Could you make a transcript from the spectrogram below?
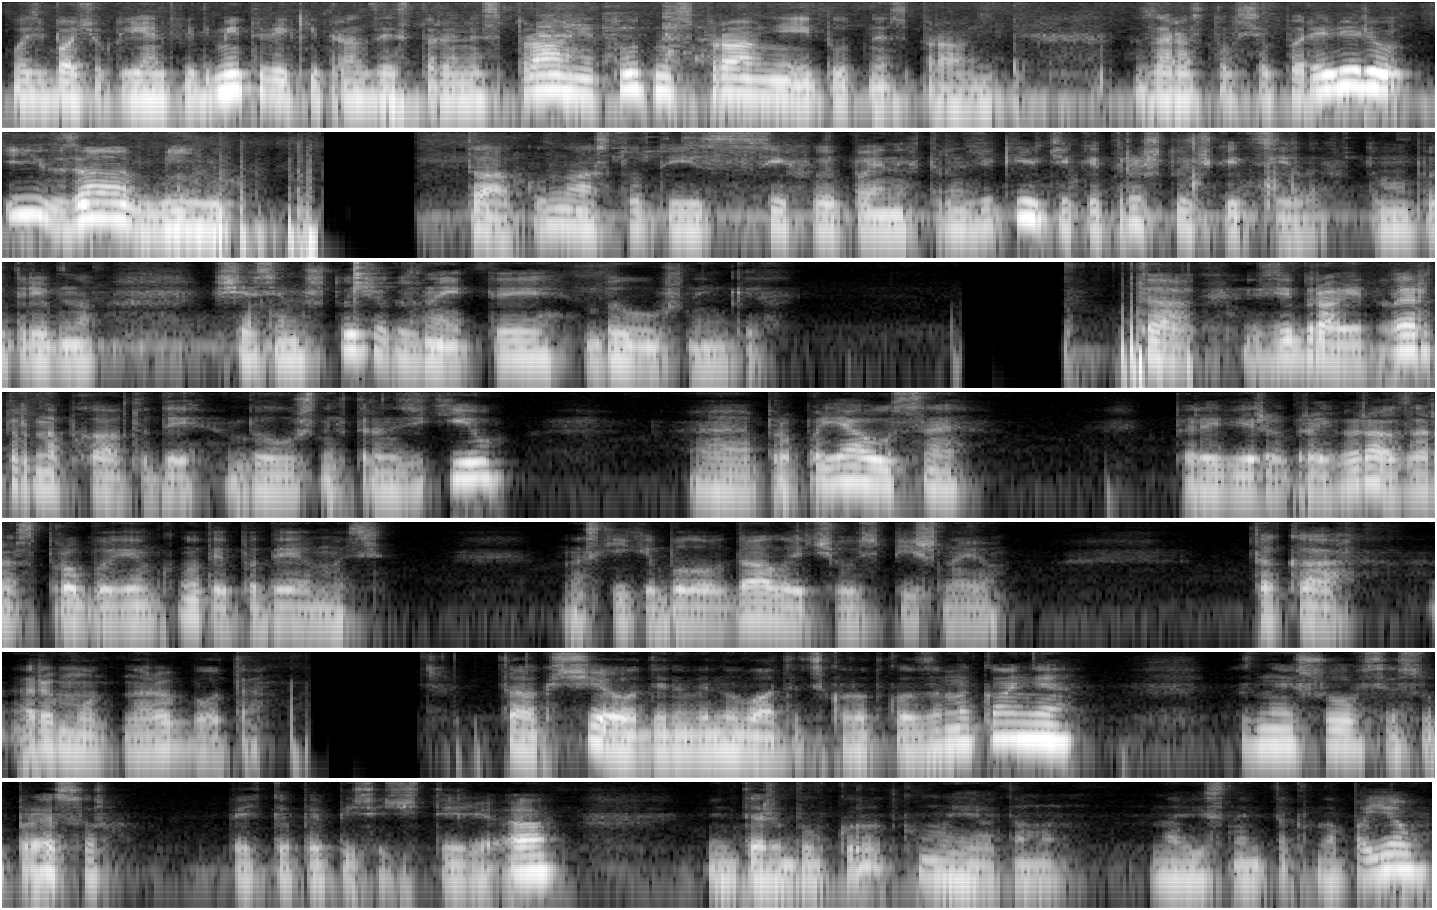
Ось бачу, клієнт відмітив, які транзистори несправні, тут несправні і тут несправні. Зараз то все перевірю і заміню. Так, у нас тут із всіх випаяних транзюків тільки 3 штучки цілих, тому потрібно ще 7 штучок знайти беушненьких. Так, зібрав інвертор, напхав туди беушних транзюків, е, пропаяв усе, перевірив драйвера. Зараз спробую вімкнути і подивимось, наскільки було вдалою чи успішною така ремонтна робота. Так, ще один винуватець короткого замикання. Знайшовся супресор 5КП54А. Він теж був короткому, я його там навісним так напаяв.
